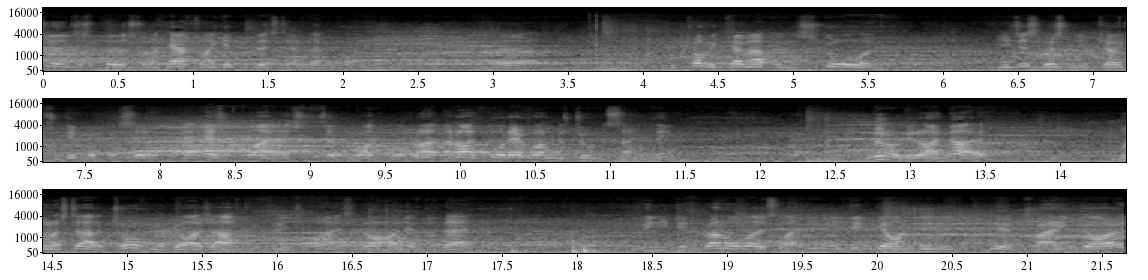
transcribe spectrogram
turns this person on? How can I get the best out of that player? Uh, you probably come up in the school of you just listened to your coach and did what they said. As a player, that's certainly what I thought. And I thought everyone was doing the same thing little did I know, when I started talking to guys after we finished playing, I said, oh, I never did that. I mean, you didn't run all those laps, you didn't go and do your training diary,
